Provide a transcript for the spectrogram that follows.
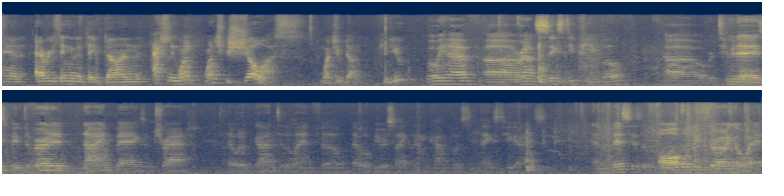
and everything that they've done. Actually, why, why don't you show us what you've done? Could you? Well, we have uh, around 60 people. Uh, over two days, we've diverted nine bags of trash that would have gone to the landfill that will be recycling and composting thanks to you guys. And this is all we'll be throwing away.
